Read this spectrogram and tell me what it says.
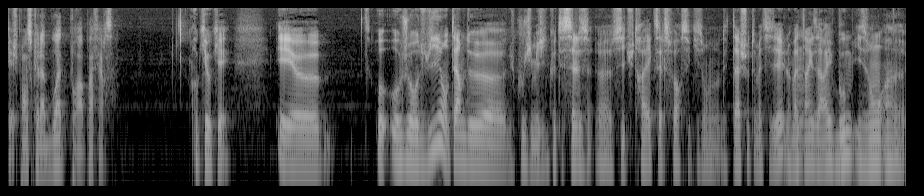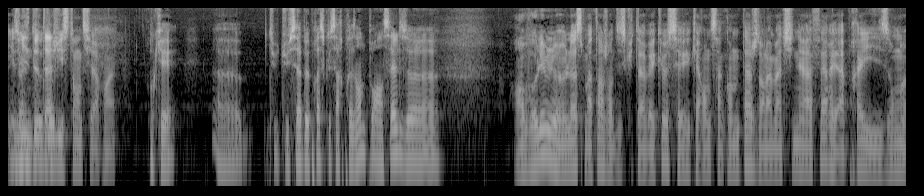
Je pense que la boîte pourra pas faire ça. Ok, ok. Et euh, aujourd'hui, en termes de. Euh, du coup, j'imagine que tes sales, euh, si tu travailles avec Salesforce et qu'ils ont des tâches automatisées, le matin, mm. ils arrivent, boum, ils ont ils une, liste de tâches. liste entière, ouais. Ok. Tu, tu, sais à peu près ce que ça représente pour un sales en volume, là ce matin j'en discutais avec eux, c'est 40-50 tâches dans la matinée à faire et après ils ont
